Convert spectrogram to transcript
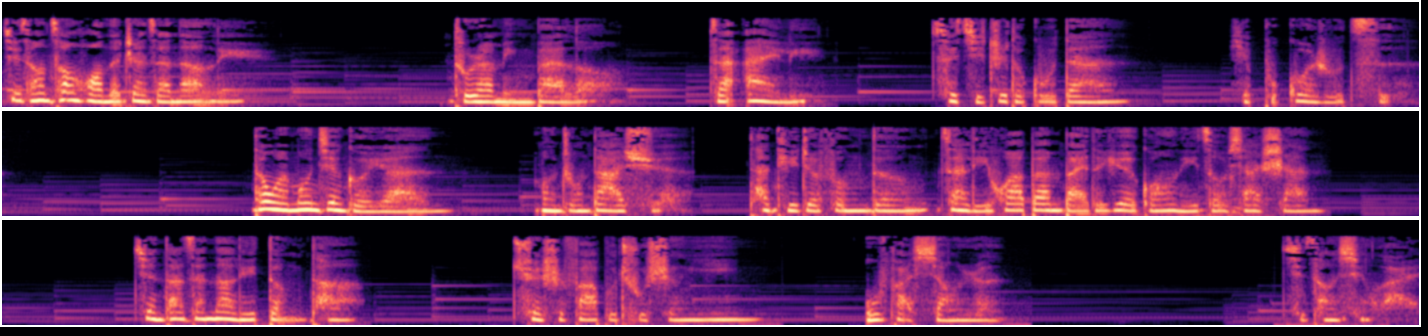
季仓仓皇的站在那里，突然明白了。在爱里，最极致的孤单，也不过如此。当晚梦见葛源，梦中大雪，他提着风灯，在梨花斑白的月光里走下山。见他在那里等他，却是发不出声音，无法相认。齐仓醒来，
